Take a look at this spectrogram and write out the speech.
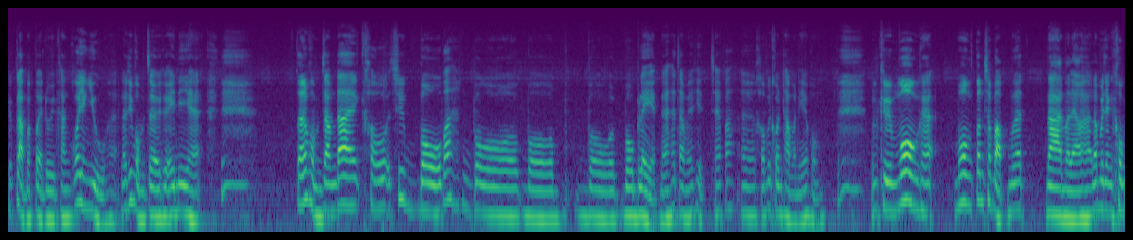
ก็กลับมาเปิดดูอีกครั้งก็ยังอยู่ฮะ แล้วที่ผมเจอคือไอ้นี่ฮะ ตอนนั้นผมจำได้เขาชื่อโบป่ะโบโบโบโบเบลดนะถ้าจำไม่ผิดใช่ปะเออเขาเป็นคนทำอันนี้ผม มันคือโม่งฮะ โม่งต้นฉบับเมื่อนานมาแล้วฮะ แล้วมันยังคง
